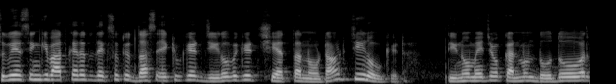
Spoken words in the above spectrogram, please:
सुखबीर सिंह की बात करें तो देख सकते हो, दस एक विकेट ज़ीरो विकेट छिहत्तर नोट आउट ज़ीरो विकेट तीनों मैच में कन्फर्म दो दो ओवर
